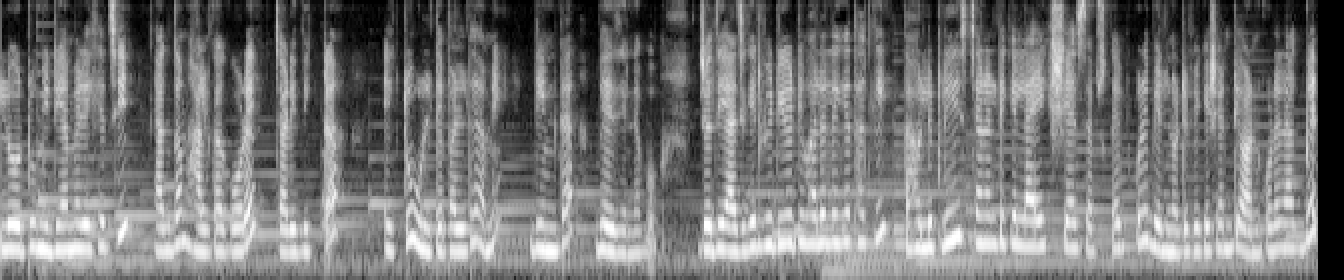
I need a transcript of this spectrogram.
লো টু মিডিয়ামে রেখেছি। একদম হালকা করে চারিদিকটা একটু উল্টে পাল্টে আমি ডিমটা ভেজে নেব। যদি আজকের ভিডিওটি ভালো লেগে থাকি, তাহলে প্লিজ চ্যানেলটিকে লাইক, শেয়ার, সাবস্ক্রাইব করে বেল নোটিফিকেশানটি অন করে রাখবেন।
